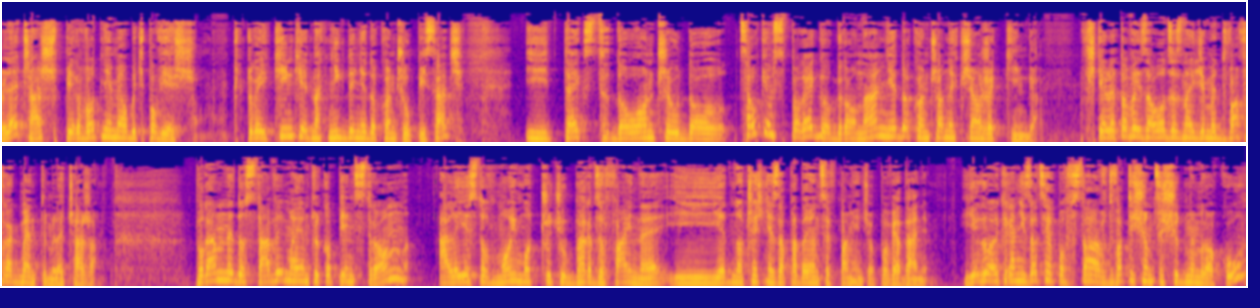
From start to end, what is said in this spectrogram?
Mleczarz pierwotnie miał być powieścią, której King jednak nigdy nie dokończył pisać i tekst dołączył do całkiem sporego grona niedokończonych książek Kinga. W szkieletowej załodze znajdziemy dwa fragmenty Mleczarza. Poranne dostawy mają tylko pięć stron, ale jest to w moim odczuciu bardzo fajne i jednocześnie zapadające w pamięć opowiadanie. Jego ekranizacja powstała w 2007 roku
